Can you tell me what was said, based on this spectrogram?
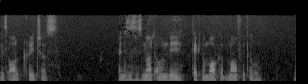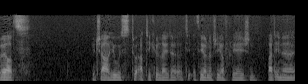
with all creatures. And this is not only technomorphical words which are used to articulate a, a theology of creation, but in a,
